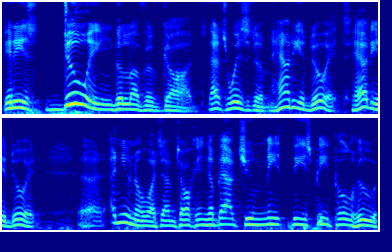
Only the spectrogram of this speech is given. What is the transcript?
It is doing the love of God. That's wisdom. How do you do it? How do you do it? Uh, and you know what I'm talking about. You meet these people who,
